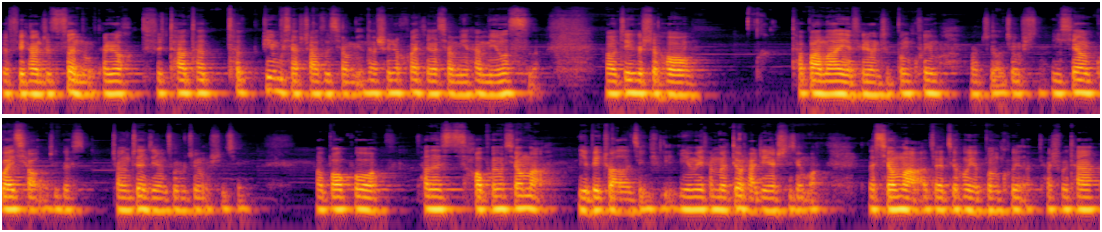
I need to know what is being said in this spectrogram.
他非常之愤怒。他说，是他他他并不想杀死小明，他甚至幻想小明还没有死。然后这个时候，他爸妈也非常之崩溃嘛，然后知道这种事情，一向乖巧的这个张震竟然做出这种事情，然后包括他的好朋友小马。也被抓到警局里，因为他们调查这件事情嘛。那小马在最后也崩溃了，他说他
